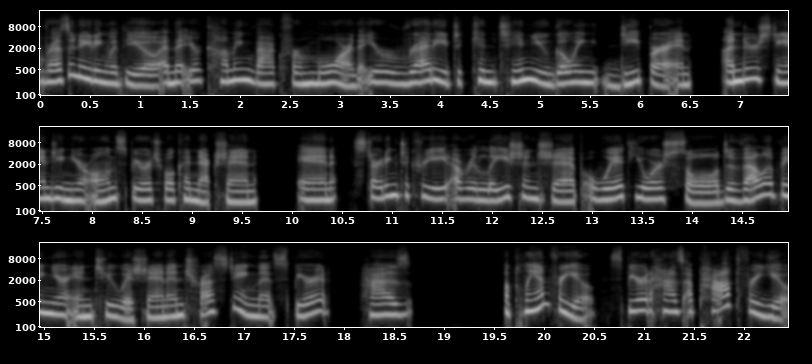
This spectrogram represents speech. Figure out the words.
resonating with you and that you're coming back for more, that you're ready to continue going deeper and understanding your own spiritual connection and starting to create a relationship with your soul, developing your intuition and trusting that spirit has a plan for you. Spirit has a path for you.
